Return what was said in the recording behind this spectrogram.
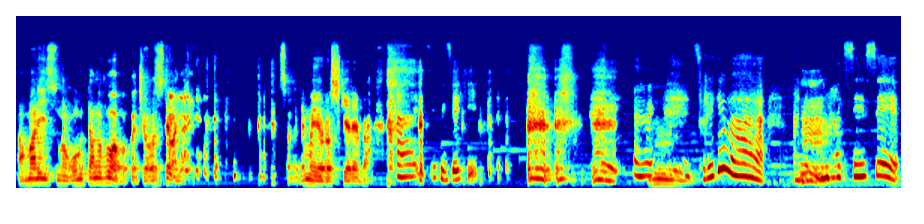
あまりそのお歌の方は僕は上手ではない。それでもよろしければ。はい、ぜひぜひ。はい、それではあの、うん、先生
